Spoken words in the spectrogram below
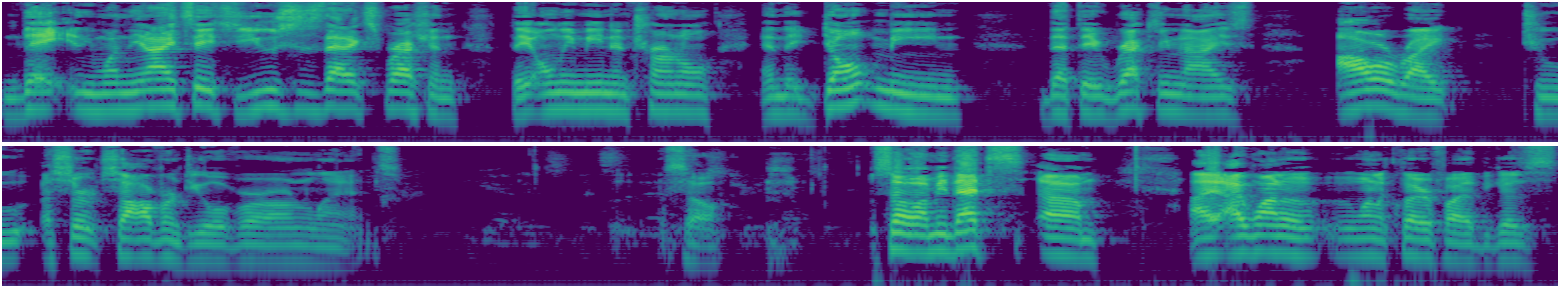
they when the United States uses that expression they only mean internal and they don't mean that they recognize our right to assert sovereignty over our own lands. so, so I mean that's um, I want to want to clarify because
